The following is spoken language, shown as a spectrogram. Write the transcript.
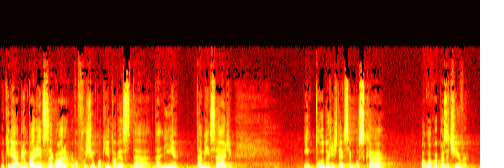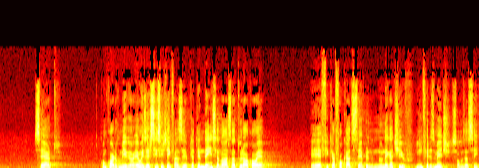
eu queria abrir um parênteses agora, eu vou fugir um pouquinho talvez da, da linha da mensagem. Em tudo a gente deve sempre buscar alguma coisa positiva, certo? Concorda comigo? É um exercício que a gente tem que fazer, porque a tendência nossa natural qual é? é ficar focado sempre no negativo. Infelizmente, somos assim.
